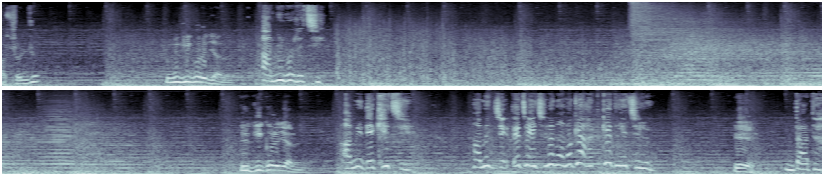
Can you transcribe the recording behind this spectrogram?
আশ্চর্য? তুমি কি করে জানো? আমি বলেছি তুই কি করে জানো আমি দেখেছি। আমি যেতে চেয়েছিলাম আমাকে আটকে দিয়েছিল। কে? দাদা।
